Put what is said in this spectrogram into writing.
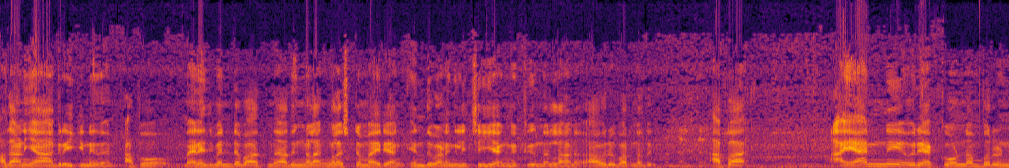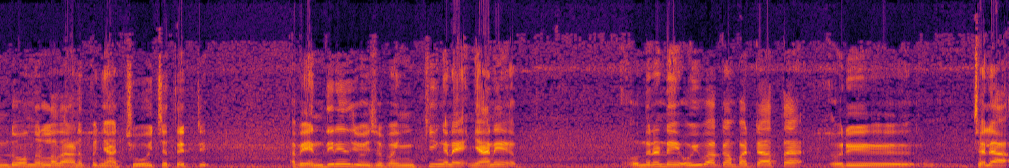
അതാണ് ഞാൻ ആഗ്രഹിക്കുന്നത്. അപ്പോൾ മാനേജ്മെന്റിന്റെ ഭാഗത്തുനിന്ന് അത് നിങ്ങളെ നിങ്ങളെ ഇഷ്ടമായി എന്ത് വേണമെങ്കിലും ചെയ്യാം നിങ്ങൾക്ക് എന്നുള്ളതാണ് അവർ പറഞ്ഞത്. അപ്പോൾ അയാന് ഒരു അക്കൗണ്ട് നമ്പർ ഉണ്ടോ എന്നുള്ളതാണ് ഇപ്പോൾ ഞാൻ ചോദിച്ച തെറ്റ്. അപ്പോൾ എന്തിനെന്ന് ചോദിച്ചപ്പോൾ എനിക്കിങ്ങനെ ഞാൻ ഒന്ന് രണ്ട് ഒഴിവാക്കാൻ പറ്റാത്ത ഒരു ചില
